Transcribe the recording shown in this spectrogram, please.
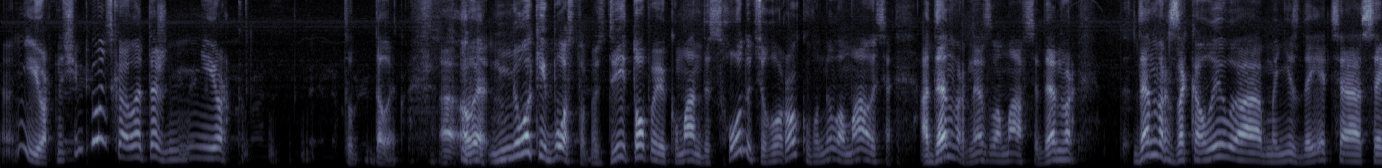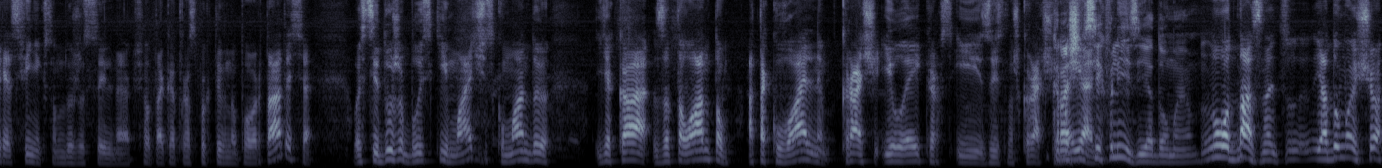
Е, Нью-Йорк не чемпіонська, але теж Нью-Йорк тут далеко. Е, Але Мілвокі і Бостон, ось дві топові команди Сходу цього року вони ламалися, а Денвер не зламався. Денвер. Денвер закалила, мені здається, серія з Фініксом дуже сильно, якщо так ретроспективно повертатися. Ось ці дуже близькі матчі з командою, яка за талантом атакувальним краще і Лейкерс, і, звісно ж, краще. Краще Майамі. всіх в лізі, я думаю. Ну, одна з я думаю, що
